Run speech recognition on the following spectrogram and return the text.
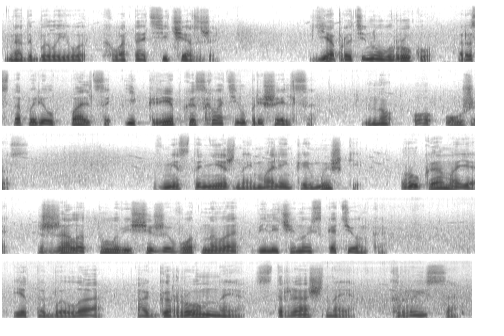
Надо было его хватать сейчас же. Я протянул руку, растопырил пальцы и крепко схватил пришельца. Но, о ужас! Вместо нежной маленькой мышки рука моя сжала туловище животного величиной с котенка. Это была огромная, страшная крыса –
